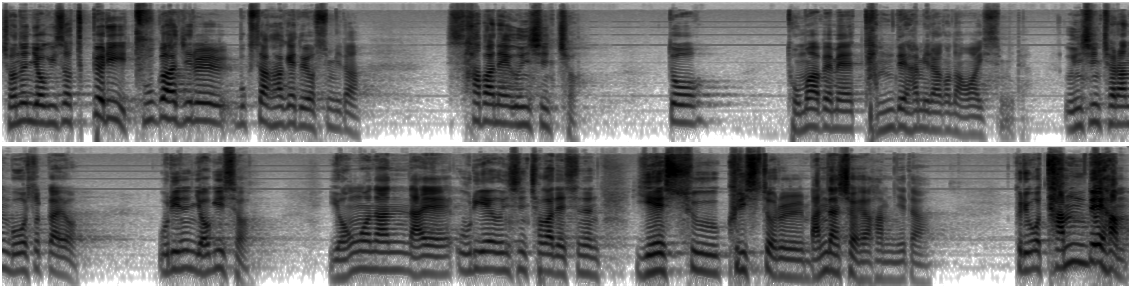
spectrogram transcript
저는 여기서 특별히 두 가지를 묵상하게 되었습니다. 사반의 은신처 또 도마뱀의 담대함이라고 나와 있습니다. 은신처란 무엇일까요? 우리는 여기서 영원한 나의 우리의 은신처가 되시는 예수 그리스도를 만나셔야 합니다. 그리고 담대함,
